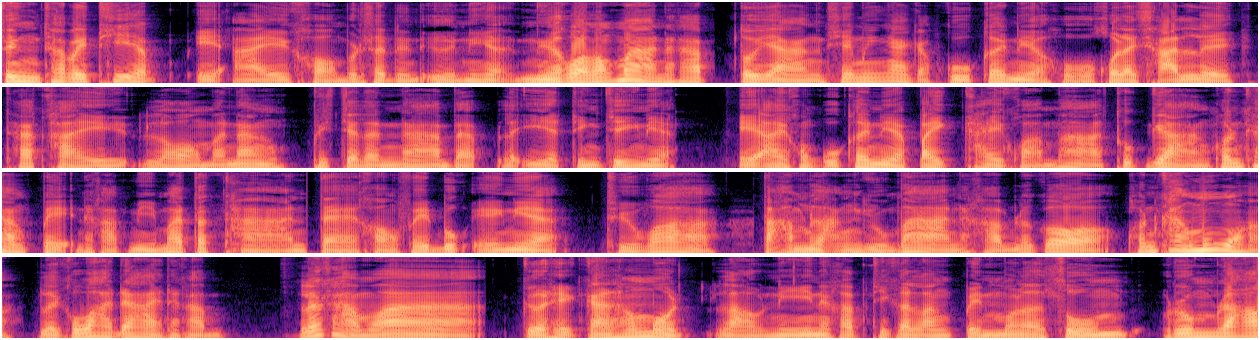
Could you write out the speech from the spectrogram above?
ซึ่งถ้าไปเทียบ AI ของบริษัทอื่นๆเนี่ยเหนือกว่ามากๆนะครับ ตัวอย่างเทียบง่ายๆกับ Google เนี่ยโหคนละชั้นเลย ถ้าใครลองมานั่งพิจารณาแบบละเอียดจริงๆเนี่ย AI ของ Google เนี่ยไปไกลกว่ามากทุกอย่างค่อนข้างเป๊ะนะครับ มีมาตรฐานแต่ของ Facebook เองเนี่ยถือว่า ตามหลังอยู่มากนะครับ แล้วก็ค่อนข้างมั่วเลยก็ว่าได้นะครับ แล้วถามว่าเกิดเหตุการณ์ทั้งหมดเหล่านี้นะครับ ที่กำลังเป็นมรสุมรุมเร้า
